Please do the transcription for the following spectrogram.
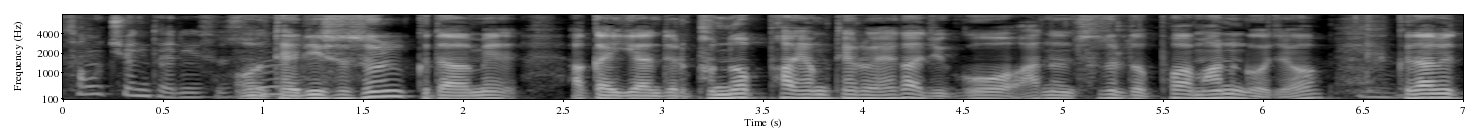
성추행 대리 수술. 어, 대리 수술, 그다음에 아까 얘기한 대로 분업화 형태로 해 가지고 하는 수술도 포함하는 거죠. 그다음에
